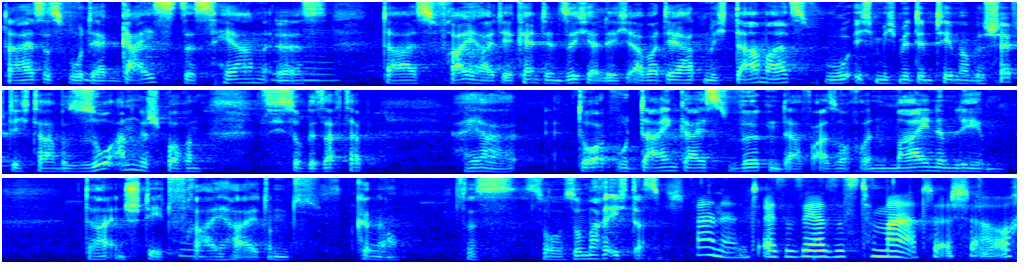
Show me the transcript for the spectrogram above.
Da heißt es, wo der Geist des Herrn ist, mhm. da ist Freiheit. Ihr kennt den sicherlich, aber der hat mich damals, wo ich mich mit dem Thema beschäftigt habe, so angesprochen, dass ich so gesagt habe, ja, dort, wo dein Geist wirken darf, also auch in meinem Leben, da entsteht mhm. Freiheit. Und genau, das, so, so mache ich das. Spannend, also sehr systematisch auch.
